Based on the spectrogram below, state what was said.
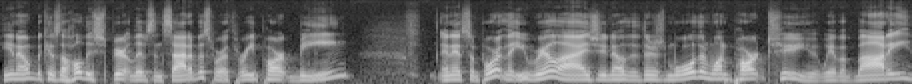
you know, because the Holy Spirit lives inside of us. We're a three part being and it's important that you realize, you know, that there's more than one part to you. We have a body,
